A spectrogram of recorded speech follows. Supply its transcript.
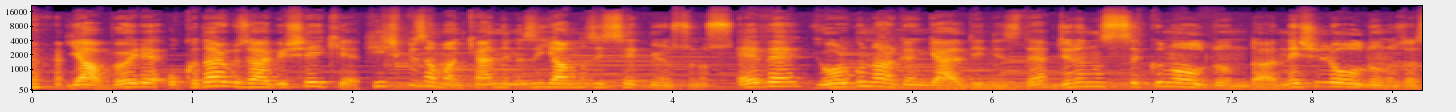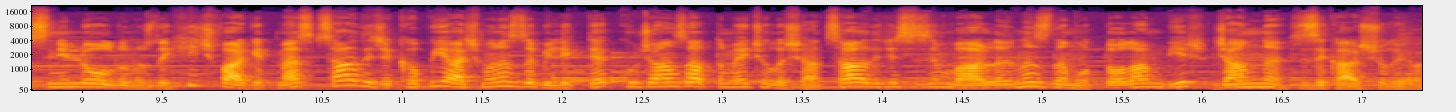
ya böyle o kadar güzel bir şey ki hiçbir zaman kendinizi yalnız hissetmiyorsunuz. Eve yorgun argın geldiğinizde, canınız sıkkın olduğunda, neşeli olduğunuzda, sinirli olduğunuzda hiç fark etmez. Sadece kapıyı açmanızla birlikte kucağınıza atlamaya çalışan, sadece sizin varlığınızla mutlu olan bir canlı sizi karşılıyor.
